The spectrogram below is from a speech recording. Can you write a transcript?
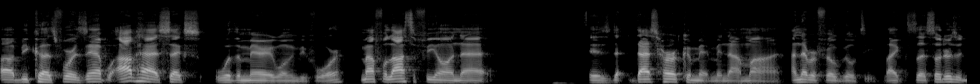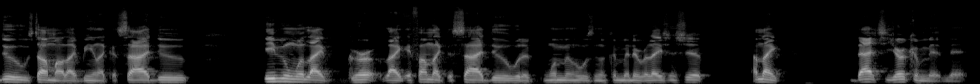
uh, because, for example, I've had sex with a married woman before. My philosophy on that is that that's her commitment, not mine. I never feel guilty. Like, so, so there's a dude who's talking about like being like a side dude. Even with like girl, like if I'm like the side dude with a woman who's in a committed relationship, I'm like, that's your commitment,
